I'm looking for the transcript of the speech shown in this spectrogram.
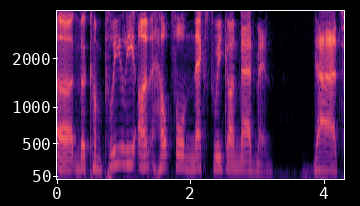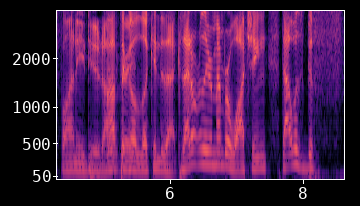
uh, "The Completely Unhelpful Next Week on Mad Men." That's funny, dude. I'll That's have to go look into that because I don't really remember watching. That was bef-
